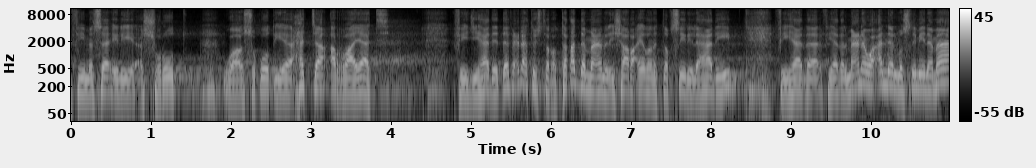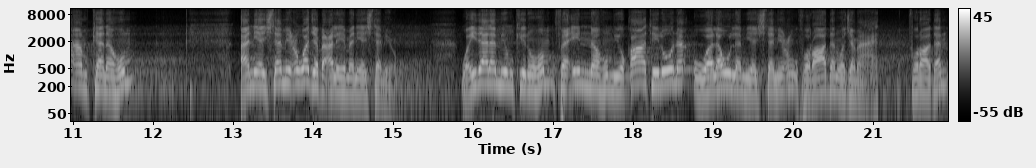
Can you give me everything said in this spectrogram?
في مسائل الشروط وسقوطها حتى الرايات. في جهاد الدفع لا تشترط. تقدم معنا الإشارة أيضا التفصيل إلى هذه في هذا في هذا المعنى وأن المسلمين ما أمكنهم أن يجتمعوا وجب عليهم أن يجتمعوا. وإذا لم يمكنهم فإنهم يقاتلون ولو لم يجتمعوا فرادا وجماعات. فرادا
